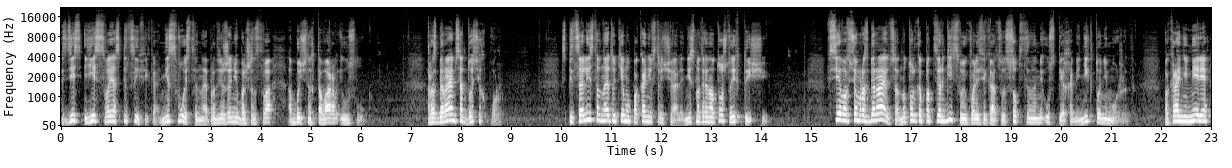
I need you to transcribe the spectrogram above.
Здесь есть своя специфика, не свойственная продвижению большинства обычных товаров и услуг. Разбираемся до сих пор. Специалистов на эту тему пока не встречали, несмотря на то, что их тысячи. Все во всем разбираются, но только подтвердить свою квалификацию собственными успехами никто не может. По крайней мере,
